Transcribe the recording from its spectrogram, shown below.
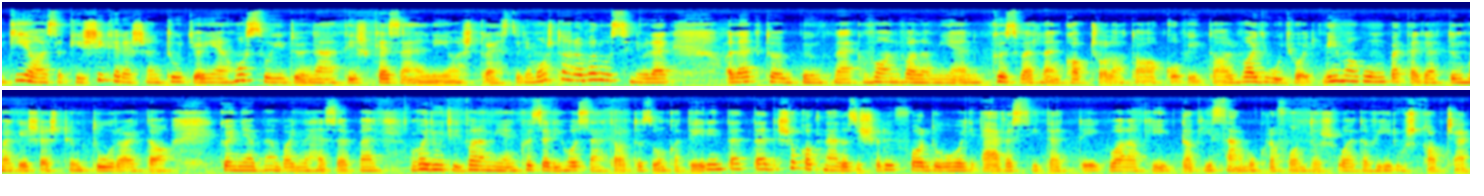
ki az, aki sikeresen tudja ilyen hosszú időn át is kezelni a stresszt. Ugye mostanra valószínűleg a legtöbbünknek van valamilyen közvetlen kapcsolata a Covid-tal, vagy úgy, hogy mi magunk betegedtünk meg, és estünk túl rajta könnyebben vagy nehezebben, vagy úgy, hogy valamilyen közeli hozzátartozónkat érintette, de sokaknál az is előfordul, hogy elveszítették valakit, aki számukra fontos volt a vírus kapcsán.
